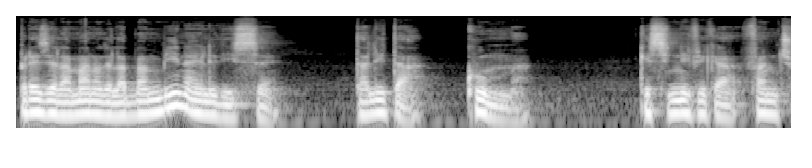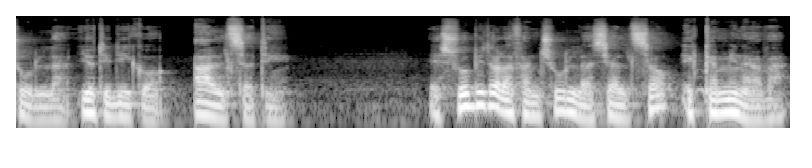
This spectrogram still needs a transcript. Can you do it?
Prese la mano della bambina e le disse, Talità, cum, che significa fanciulla, io ti dico, alzati. E subito la fanciulla si alzò e camminava.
